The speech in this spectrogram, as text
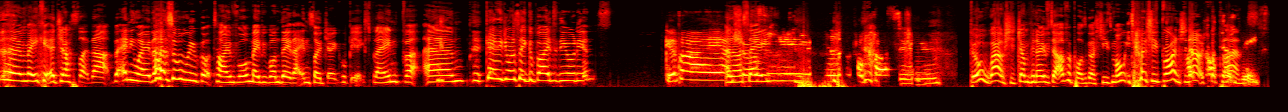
Uh, make it adjust like that. But anyway, that's all we've got time for. Maybe one day that inside joke will be explained. But um, Kaylee, do you want to say goodbye to the audience? Goodbye. I'm And I'll sure say- I'll see you in another podcast soon. Oh wow, she's jumping over to other podcasts. She's multi. She's branching out. She's got plans.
